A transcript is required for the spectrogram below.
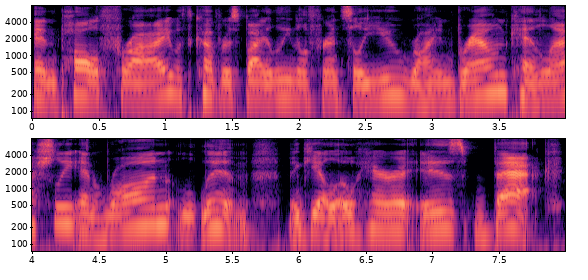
and Paul Fry, with covers by Leinil Francis Yu, Ryan Brown, Ken Lashley, and Ron Lim. Miguel O'Hara is back.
